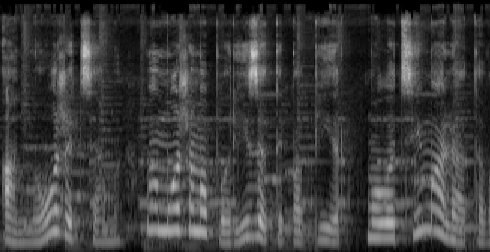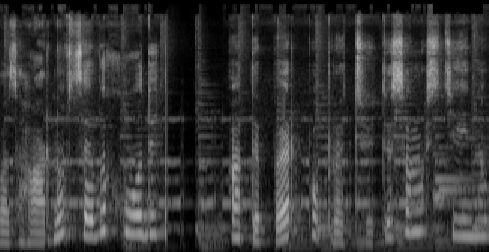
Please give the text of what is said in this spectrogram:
а ножицями ми можемо порізати папір. Молодці малята, у вас гарно все виходить. А тепер попрацюйте самостійно.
